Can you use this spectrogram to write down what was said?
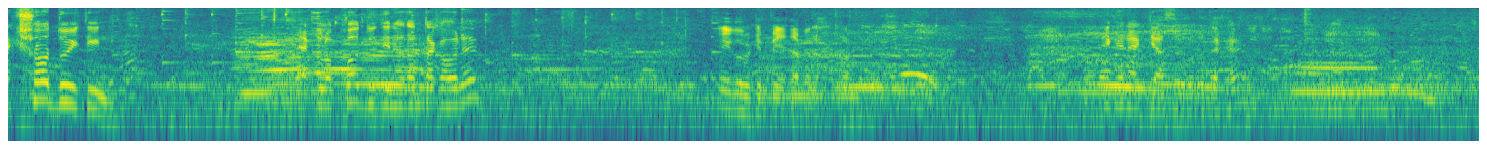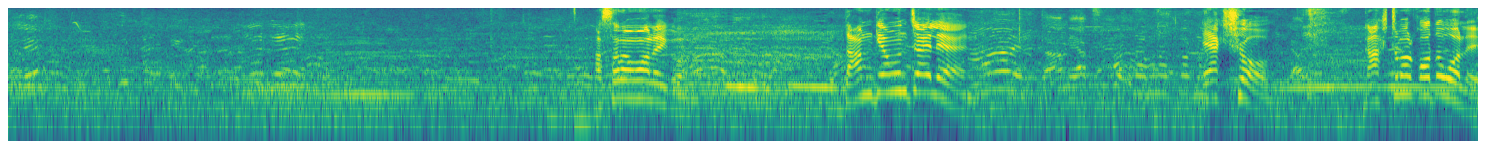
একশো দুই তিন। এক লক্ষ দুই তিন হাজার টাকা হলে। এই গরুটি পেয়ে যাবেন এখানে একটি আছে গরু দেখেন। আসসালামু আলাইকুম। দাম কেমন চাইলেন? একশো। কাস্টমার কত বলে?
